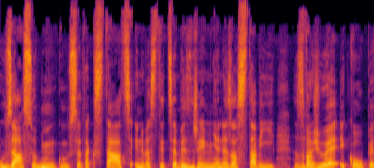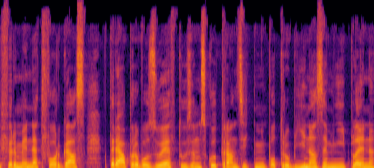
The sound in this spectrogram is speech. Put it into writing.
U zásobníků se tak stát s investicemi zřejmě nezastaví. Zvažuje i koupy firmy Net4Gas, která provozuje v Tuzemsku transitní potrubí na zemní plyn.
